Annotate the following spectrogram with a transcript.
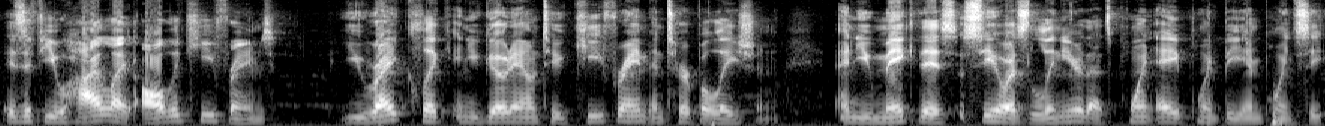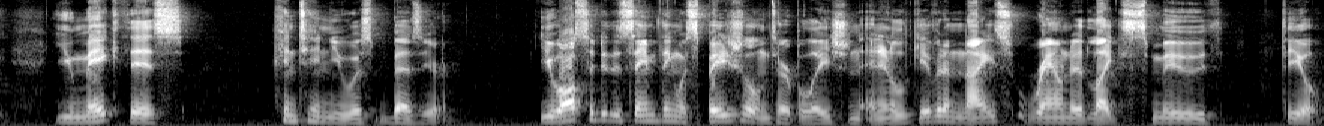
is if you highlight all the keyframes you right click and you go down to keyframe interpolation and you make this COS linear that's point A point B and point C you make this continuous Bezier you also do the same thing with spatial interpolation and it'll give it a nice rounded like smooth feel.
